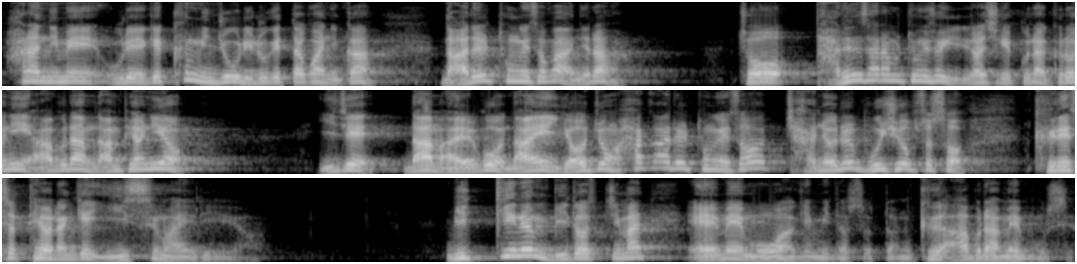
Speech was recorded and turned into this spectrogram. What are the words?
하나님의 우리에게 큰 민족을 이루겠다고 하니까 나를 통해서가 아니라 저 다른 사람을 통해서 일하시겠구나. 그러니 아브라함 남편이요. 이제 나 말고 나의 여종 하가를 통해서 자녀를 보시옵소서. 그래서 태어난 게 이스마엘이에요. 믿기는 믿었지만 애매모호하게 믿었었던 그 아브라함의 모습.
